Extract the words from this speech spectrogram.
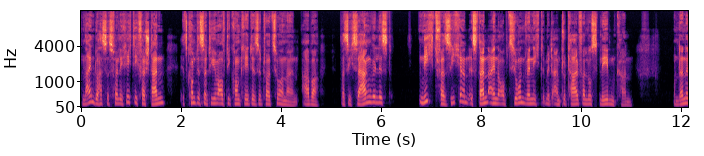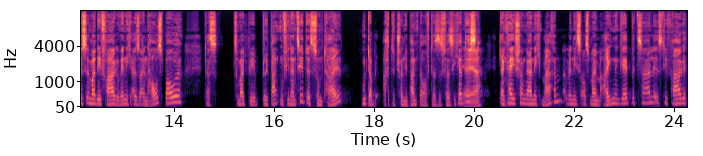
nein, du hast es völlig richtig verstanden. Jetzt kommt es natürlich immer auf die konkrete Situation ein. Aber was ich sagen will, ist, nicht versichern ist dann eine Option, wenn ich mit einem Totalverlust leben kann. Und dann ist immer die Frage, wenn ich also ein Haus baue, das zum Beispiel durch Banken finanziert ist zum Teil, gut, da achtet schon die Bank darauf, dass es versichert ja, ist. Ja dann kann ich schon gar nicht machen. Wenn ich es aus meinem eigenen Geld bezahle, ist die Frage,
